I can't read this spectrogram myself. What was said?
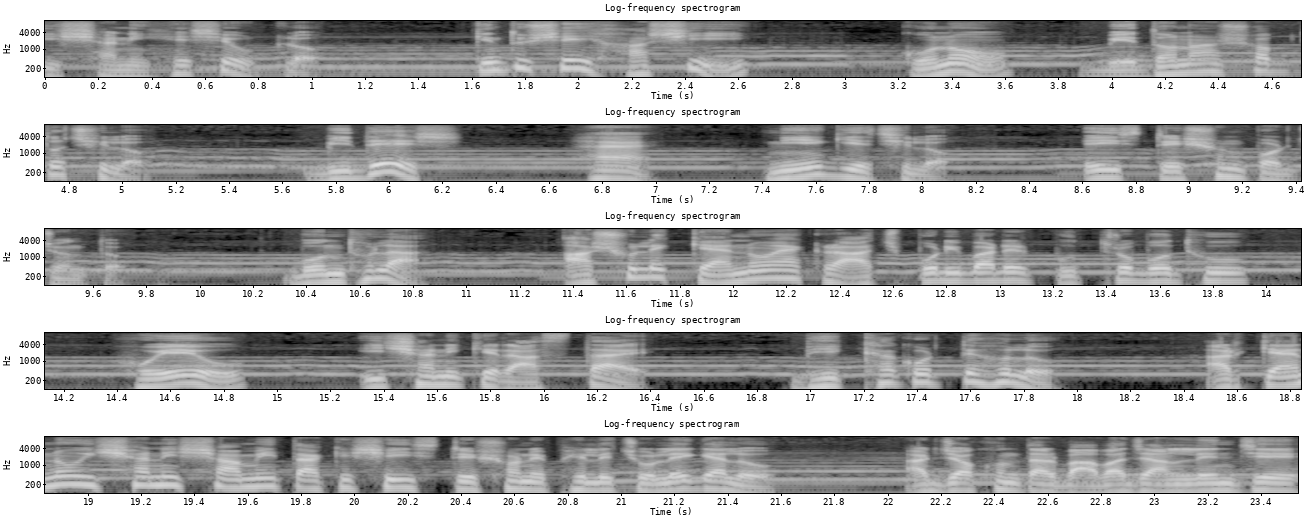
ঈশানী হেসে উঠল। কিন্তু সেই হাসি কোনো বেদনার শব্দ ছিল। বিদেশ? হ্যাঁ নিয়ে গিয়েছিল, এই স্টেশন পর্যন্ত। বন্ধুলা, আসলে কেন এক রাজপরিবারের পুত্রবধূ হয়েও ঈশানীকে রাস্তায় ভিক্ষা করতে হলো? আর কেন ঈশানীর স্বামী তাকে সেই স্টেশনে ফেলে চলে গেল? আর যখন তার বাবা জানলেন যে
